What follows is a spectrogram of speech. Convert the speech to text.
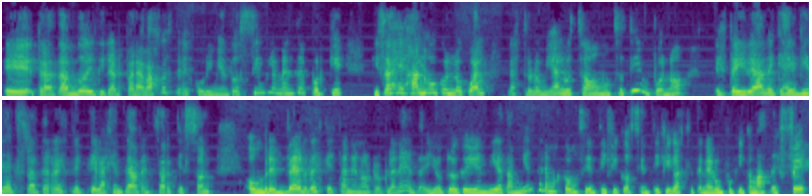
eh, tratando de tirar para abajo este descubrimiento simplemente porque quizás es algo con lo cual la astronomía ha luchado mucho tiempo, ¿no? Esta idea de que hay vida extraterrestre y que la gente va a pensar que son hombres verdes que están en otro planeta. Yo creo que hoy en día también tenemos como científicos, científicas que tener un poquito más de fe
